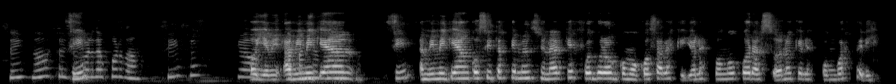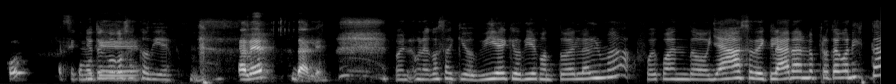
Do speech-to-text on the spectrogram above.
Sí, no, estoy ¿Sí? súper de acuerdo. Sí, sí. yo Oye, a mí, a mí me quedan, sí, a mí me quedan cositas que mencionar que fueron como cosas a las que yo les pongo corazón o que les pongo asterisco. Así como Yo tengo que- cosas que odié. A ver, dale. Bueno, una cosa que odié, que odié con todo el alma, fue cuando ya se declaran los protagonistas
